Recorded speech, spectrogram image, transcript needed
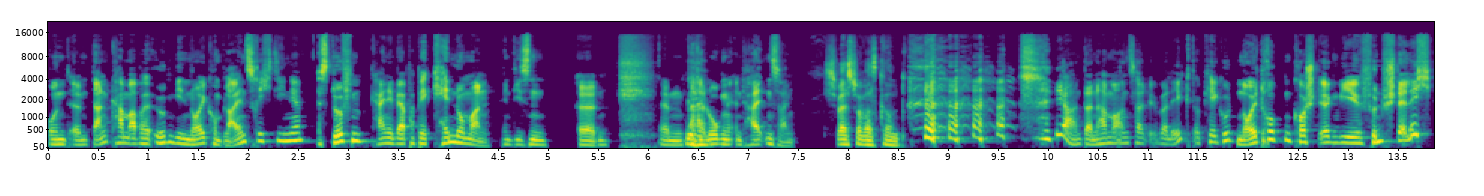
Und ähm, dann kam aber irgendwie eine neue Compliance-Richtlinie. Es dürfen keine Wertpapier-Kennnummern in diesen ähm, ähm, Katalogen enthalten sein. Ich weiß schon, was kommt. ja, und dann haben wir uns halt überlegt, okay, gut, Neudrucken kostet irgendwie fünfstellig.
